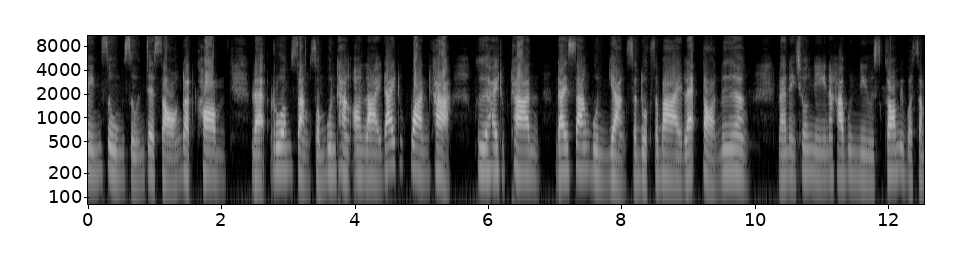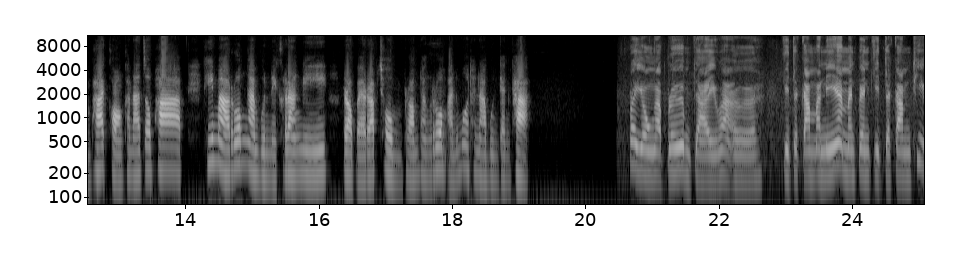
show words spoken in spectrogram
ลิงก์ zoom 072 com และร่วมสั่งสมบุญทางออนไลน์ได้ทุกวันค่ะ เพื่อให้ทุกท่านได้สร้างบุญอย่างสะดวกสบายและต่อเนื่อง และในช่วงนี้นะคะบุญนิวส์ก็มีบทสัมภาษณ์ของคณะเจ้าภาพ ที่มาร่วมงานบุญในครั้งนี้ เราไปรับชมพร้อมทั้งร่วมอนุโมทนาบุญกันค่ะ ประยงอะปลื้มใจว่า เออ กิจกรรมอันนี้มันเป็นกิจกรรมที่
